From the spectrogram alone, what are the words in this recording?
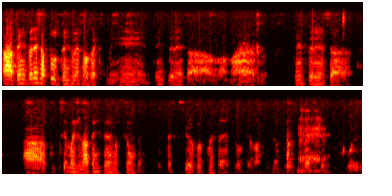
Ah, tem referência a tudo, tem referência aos X-Men, tem referência a Marvel, tem referência a. Tudo que você imaginar tem referência no filme, velho. Esqueci as outras referências que eu vi lá. Meu Deus, que É. coisa.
